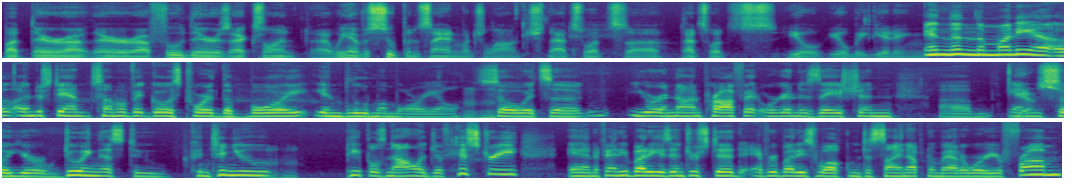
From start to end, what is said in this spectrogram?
But their uh, their uh, food there is excellent. Uh, we have a soup and sandwich lunch. That's what's uh, that's what's you'll you'll be getting. And then the money, uh, I understand some of it goes toward the Boy in Blue Memorial. Mm-hmm. So it's a you're a nonprofit organization, um, and Yes. Mm-hmm. so you're doing this to continue people's knowledge of history. And if anybody is interested, everybody's welcome to sign up, no matter where you're from.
